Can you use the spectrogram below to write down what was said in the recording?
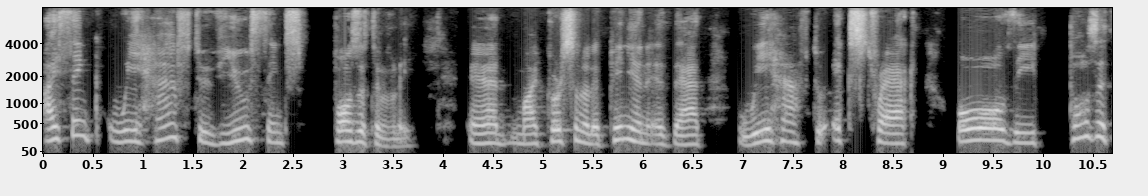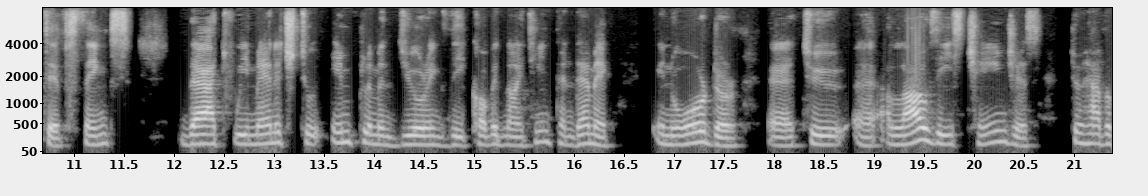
I think we have to view things positively. And my personal opinion is that we have to extract all the positive things that we managed to implement during the COVID-19 pandemic in order uh, to uh, allow these changes to have a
